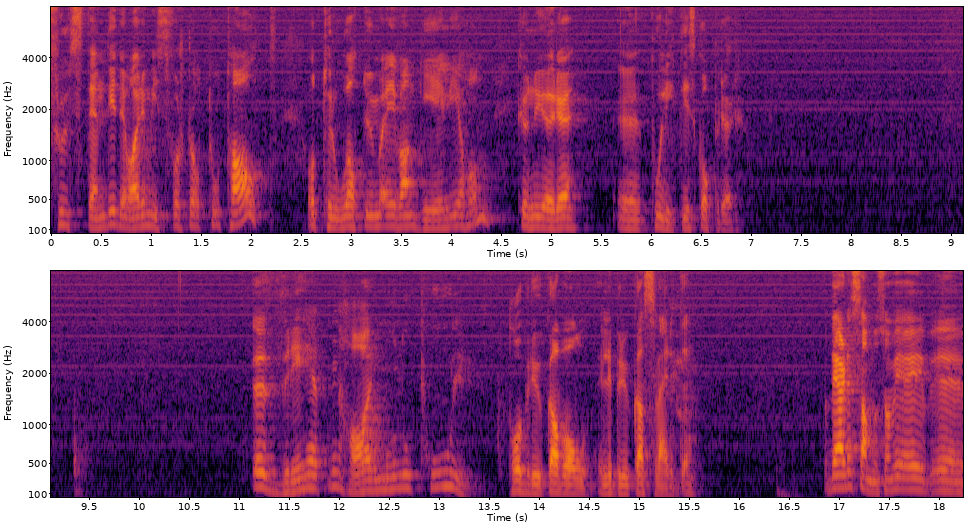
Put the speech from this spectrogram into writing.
Fullstendig. Det var misforstått totalt å tro at du med evangeliet i hånd kunne gjøre eh, politisk opprør. Øvrigheten har monopol på bruk av vold eller bruk av sverdet. Det er det samme som vi eh,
